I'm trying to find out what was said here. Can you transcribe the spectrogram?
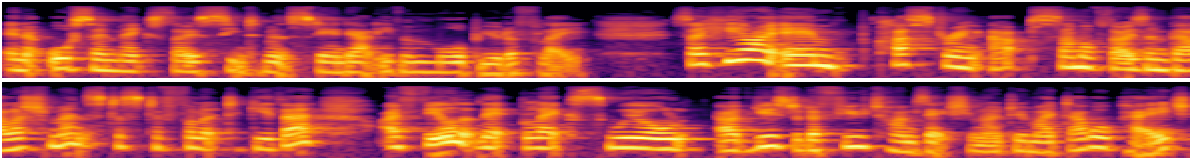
and it also makes those sentiments stand out even more beautifully. So here I am clustering up some of those embellishments just to fill it together. I feel that that black swirl, I've used it a few times actually when I do my double page,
